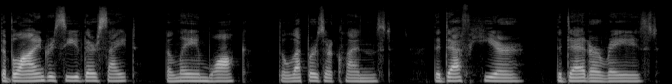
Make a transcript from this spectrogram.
The blind receive their sight, the lame walk, the lepers are cleansed, the deaf hear, the dead are raised,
